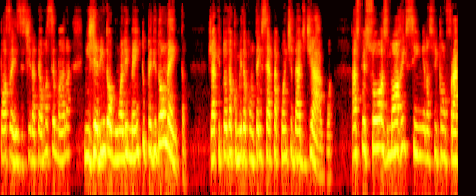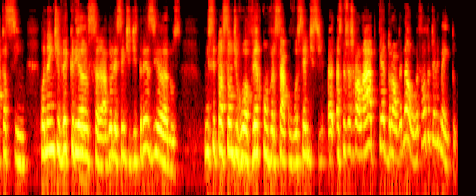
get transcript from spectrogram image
possa resistir até uma semana, ingerindo algum alimento, o período aumenta, já que toda comida contém certa quantidade de água. As pessoas morrem sim, elas ficam fracas sim. Quando a gente vê criança, adolescente de 13 anos, em situação de rua, ver conversar com você, gente, as pessoas falam, ah, porque é droga. Não, é falta de alimento.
